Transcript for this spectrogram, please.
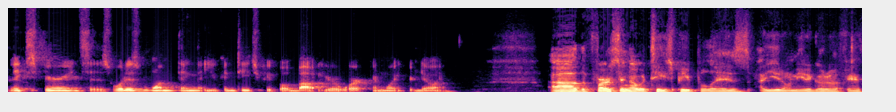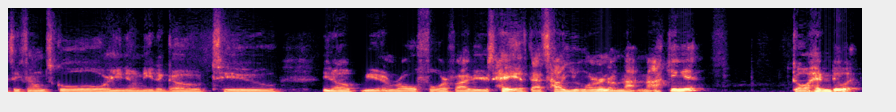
experiences. What is one thing that you can teach people about your work and what you're doing? Uh, the first thing I would teach people is uh, you don't need to go to a fancy film school or you don't need to go to you know, you enroll four or five years. Hey, if that's how you learn, I'm not knocking it. Go ahead and do it.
